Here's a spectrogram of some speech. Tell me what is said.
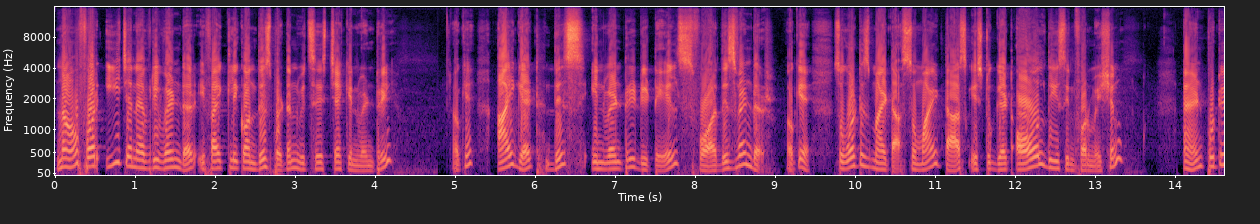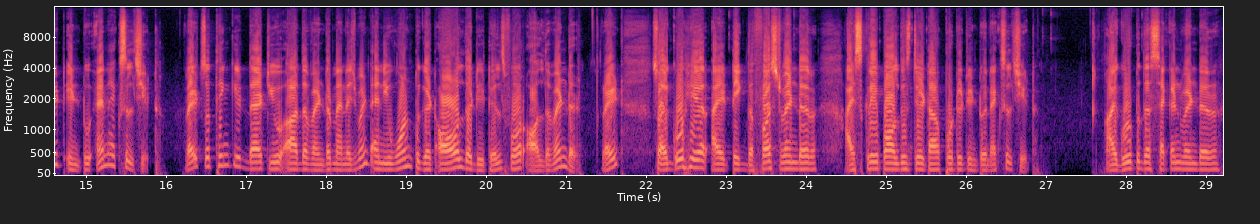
Now for each and every vendor if i click on this button which says check inventory okay i get this inventory details for this vendor. Okay. So what is my task? So my task is to get all these information and put it into an excel sheet right? So think it that you are the vendor management and you want to get all the details for all the vendor right? So i go here i take the first vendor i scrape all this data put it into an excel sheet. I go to the second vendor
